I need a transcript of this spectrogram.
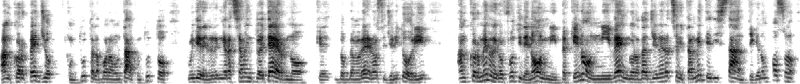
Ancora peggio, con tutta la buona volontà, con tutto dire, il ringraziamento eterno che dobbiamo avere ai nostri genitori, ancor meno nei confronti dei nonni, perché i nonni vengono da generazioni talmente distanti che non possono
